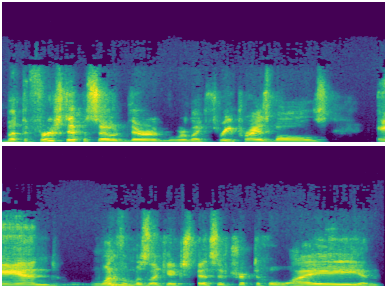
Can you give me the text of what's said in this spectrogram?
But the first episode, there were like three prize balls, and one of them was like an expensive trip to Hawaii, and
